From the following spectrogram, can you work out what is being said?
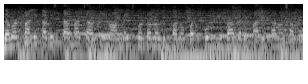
દમણ પાલિકા વિસ્તારમાં ચાલતી નોનવેજ હોટલો, દુકાનો પર ફૂડ વિભાગ અને પાલિકાનો છાપો.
